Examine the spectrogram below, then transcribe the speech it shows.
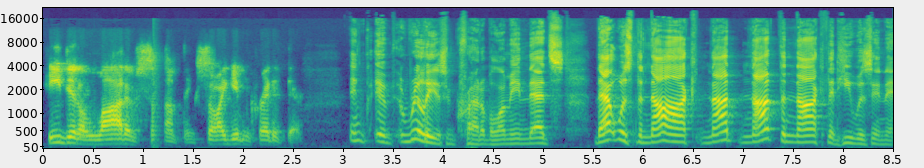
he did a lot of something. So I give him credit there it really is incredible. I mean, that's that was the knock, not not the knock that he was in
